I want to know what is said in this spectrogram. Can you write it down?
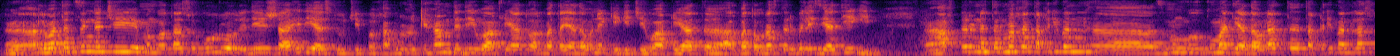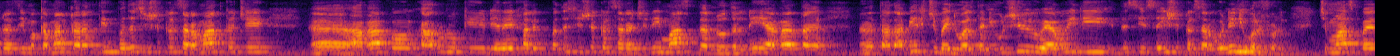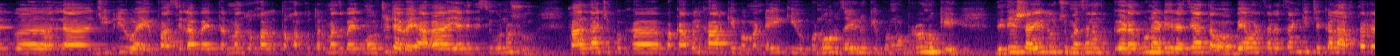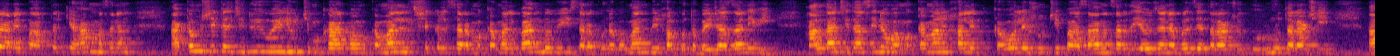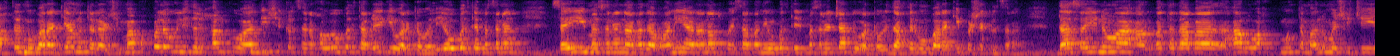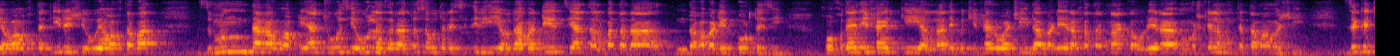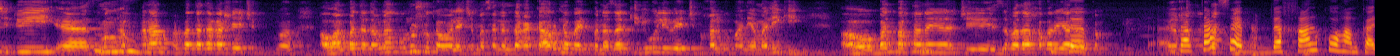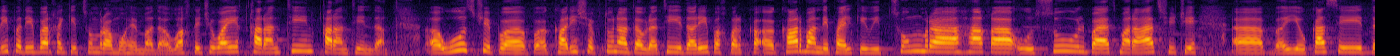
البته څنګه چې موږ او تاسو ګورو او د دې شاهد یاستو چې په خبرونو کې هم د دې واقعاتو البته یادونه کېږي چې واقعات البته ورځ تر بلې زیاتېږي اختر نه تر مخه تقریبا زمونږ حکومت یا دولت تقریبا لس ورځې مکمل قرنطین په داسې شکل سره مات کړ چې هغه په ښارونو کې ډیری خلک په داسې شکل سره چې نه ماسک درلودل نه هغه تدابیر چې باید ولته نیول شوي وي هغوی دي داسې صحیح شکل سره ونه نیول شول چې ماسک باید له جبري وي فاصله باید ترمنځ خلکو ترمنځ باید موجوده وي هغه یعنې داسې ونه شو حال دا چې په کابل ښار کې په منډۍ کې او په نور ځایونو کې په موټرونو کې د دې شاهد وو چې مثلا ګڼه ګوڼه ډېره زیاته وه او بیا ورسره څنګ کې چې کله اختر راغی په اختر کې هم مثلا حکم شکل چې دوی ویلي وو چې مکار به مکمل شکل سره مکمل بند به وي سرکونه به بند وي خلکو ته به اجازه نه وي حال دا چې داسې نه وه مکمل خلک کولی شو چې په اسانه سره د یو ځای نه بل ځای ته لاړ شي کورونو ته لاړ شي اختر مبارکیانو ته لاړ شي ما په خپله ولیدل خلکو عادي شکل سره خو یو بل ته غیږې ورکولې یو بل ته مثلا صحیح مثلا هغه د افغاني اعلاناتو په حساب باندې یو بل ته مثلا چاپې ورکولې د اختر مبارکي په شکل سره دا صحیح نه وه البته دا به هغه وخت موږ ته معلومه شي چې یو هفته تیره شي او یو هفته بعد زموږ دغه واقعیات چې اوس یوولس زره اته سوه ته رسیدلي دي او دا به ډیر زیات البته دا دغه به ډیر پورته ځي خو خدای دې خیر کړي، الله دې پکې خیر واچوي، دا به ډېره خطرناکه او ډېره مشکله موږ ته تمامه شي، ځکه چې دوی زموږ افغانانو البته دغه شی چې او البته دولت ونه شو کولای چې مثلاً دغه کارونه باید په نظر کې نیولي وی چې په خلکو باندې عملي کړي او بدبختانه چې زه به دا خبره یاده وکړم چې ډاکتر صاحب د خلکو همکاري په دې برخه کې څومره مهمه ده؟ وخت چې وایي قرنطین، قرنطین ده. اوس چې په کاري شفتونه دولتي ادارې په خپل کار باندې پیل کوي څومره هغه اصول باید مراعات شي چې یو کس د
